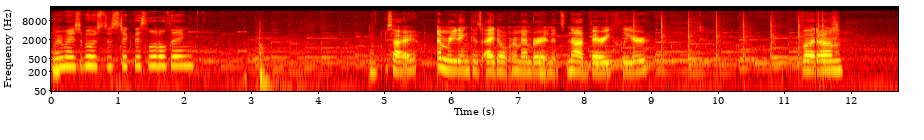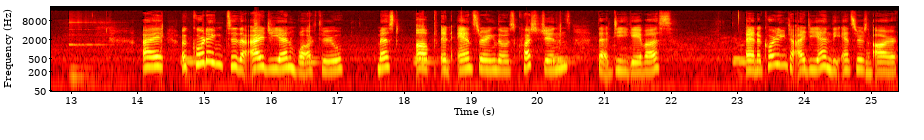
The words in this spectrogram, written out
Where am I supposed to stick this little thing? Sorry, I'm reading because I don't remember and it's not very clear. But, um... I, according to the IGN walkthrough, messed up in answering those questions that D gave us. And according to IGN, the answers are,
